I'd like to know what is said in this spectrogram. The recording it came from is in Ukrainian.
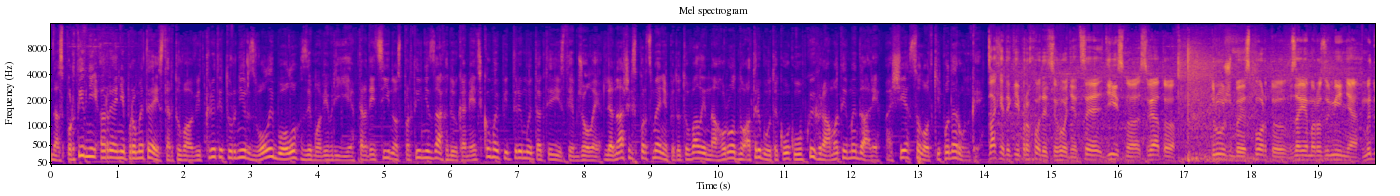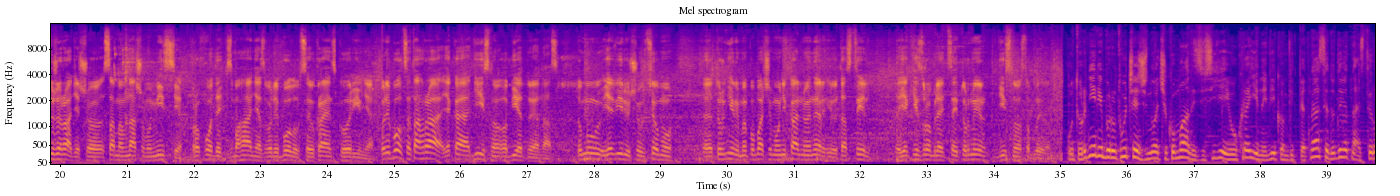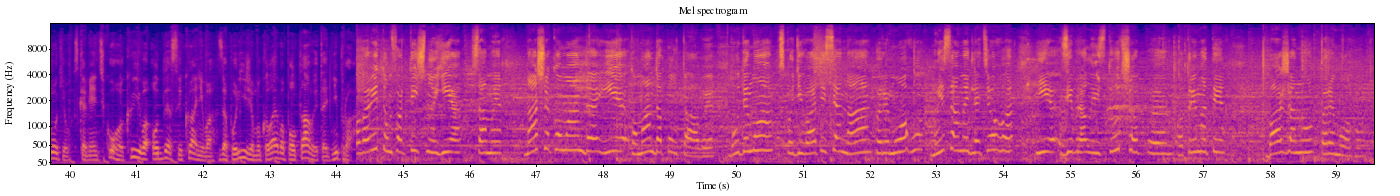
На спортивній арені Прометей стартував відкритий турнір з волейболу Зимові мрії. Традиційно спортивні заходи у Кам'янському підтримують активісти бджоли. Для наших спортсменів підготували нагородну атрибутику, кубки, грамоти, медалі, а ще солодкі подарунки. Захід, який проходить сьогодні, це дійсно свято дружби, спорту, взаєморозуміння. Ми дуже раді, що саме в нашому місті проходить змагання з волейболу всеукраїнського рівня. Волейбол це та гра, яка дійсно об'єднує нас. Тому я вірю, що в цьому турнірі ми побачимо унікальну енергію та стиль, е, які зроблять цей турнір дійсно особливим. У турнірі беруть участь жіночі команди зі всієї України віком від 15 до 19 років з Кам'янського, Києва, Одеси, Канєва, Запоріжжя, Миколаєва, Полтави та Дніпра. Фаворитом фактично є саме наша команда і команда Полтави. Будемо сподіватися на перемогу. Ми саме для цього і зібрались тут, щоб е, отримати бажану перемогу.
